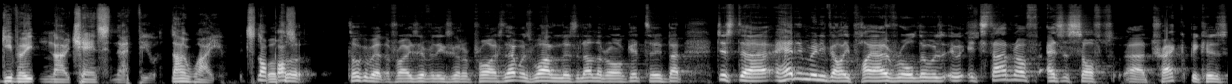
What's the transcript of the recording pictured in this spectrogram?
give Eaton no chance in that field. No way. It's not Well, possible. Talk about the phrase "everything's got a price." That was one. There's another I'll get to, but just uh, how did Moonee Valley play overall? There was it started off as a soft uh, track because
